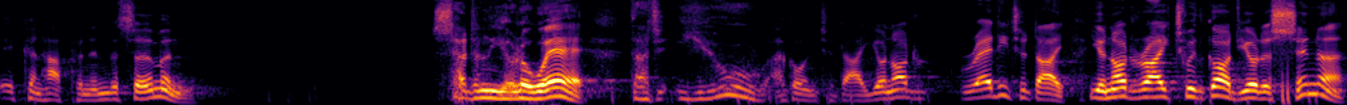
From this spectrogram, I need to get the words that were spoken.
It can happen in the sermon. Suddenly you're aware that you are going to die. You're not ready to die. You're not right with God. You're a sinner.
